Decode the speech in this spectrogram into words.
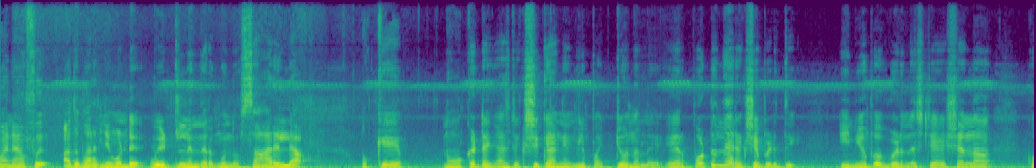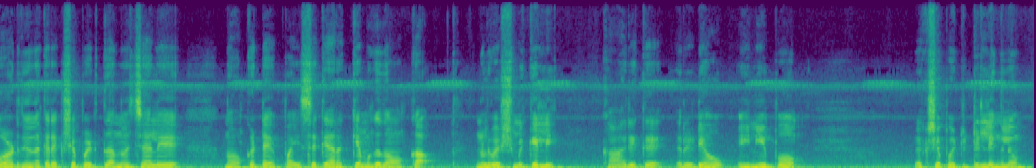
മനാഫ് അത് പറഞ്ഞുകൊണ്ട് വീട്ടിൽ നിന്ന് ഇറങ്ങുന്നു. സാരല്ല ഒക്കെ നോക്കട്ടെ ഞാൻ രക്ഷിക്കാൻ എങ്ങനെങ്കിലും പറ്റുമോ എന്നുള്ളത്. എയർപോർട്ടിൽ നിന്ന് ഞാൻ രക്ഷപ്പെടുത്തി. ഇനിയും ഇപ്പോൾ ഇവിടുന്ന് സ്റ്റേഷനിൽ നിന്ന് കോടതിയിൽ നിന്നൊക്കെ രക്ഷപ്പെടുത്തുക എന്ന് വെച്ചാൽ നോക്കട്ടെ പൈസയൊക്കെ ഇറക്കി നമുക്ക് നോക്കാം. നിങ്ങൾ വിഷമിക്കല്ലേ കാര്യമൊക്കെ റെഡിയാവും ഇനിയിപ്പോൾ രക്ഷപ്പെട്ടിട്ടില്ലെങ്കിലും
